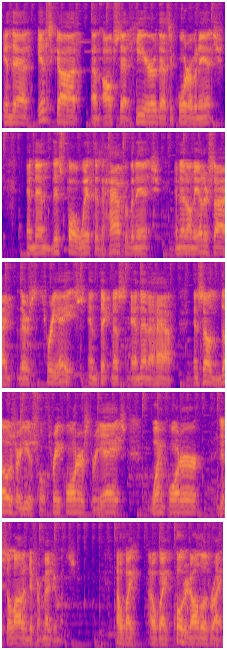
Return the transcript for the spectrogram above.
in that it's got an offset here that's a quarter of an inch and then this full width is a half of an inch and then on the other side there's 3 eighths in thickness and then a half and so those are useful. Three quarters, three eighths, one quarter, just a lot of different measurements. I hope I, I hope I quoted all those right.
